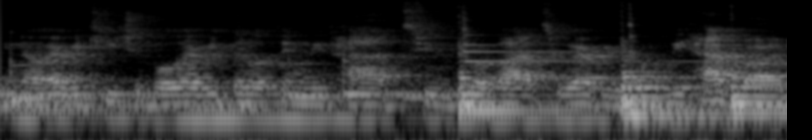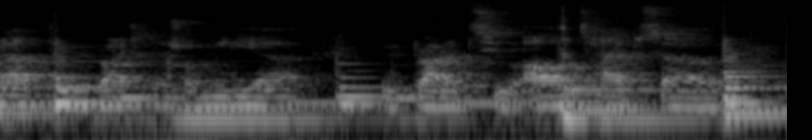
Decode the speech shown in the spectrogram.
you know, every teachable, every little thing we've had to provide to everyone. We have brought it up. there. We brought it to social media. We brought it to all types of, you know,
